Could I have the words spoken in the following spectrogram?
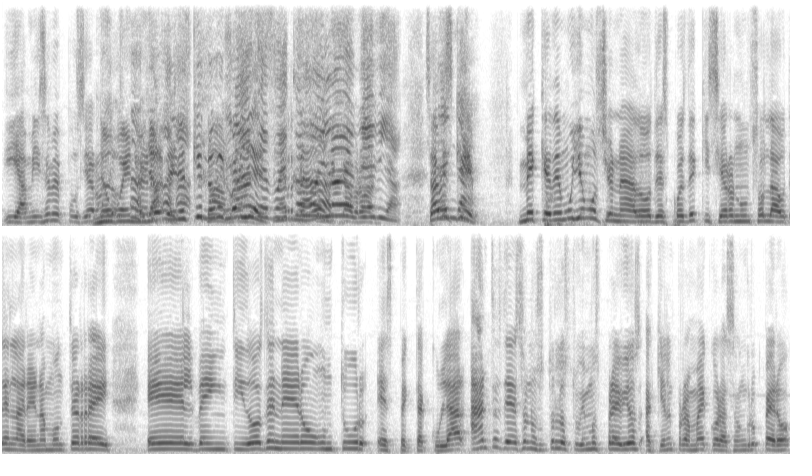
Y a mí se me pusieron No, los bueno, ya, es que no No, Ya, de se fue decir como nada, de media. ¿Sabes Venga. qué? Me quedé muy emocionado después de que hicieron un sold out en la Arena Monterrey. El 22 de enero, un tour espectacular. Antes de eso, nosotros los tuvimos previos aquí en el programa de Corazón Grupero,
